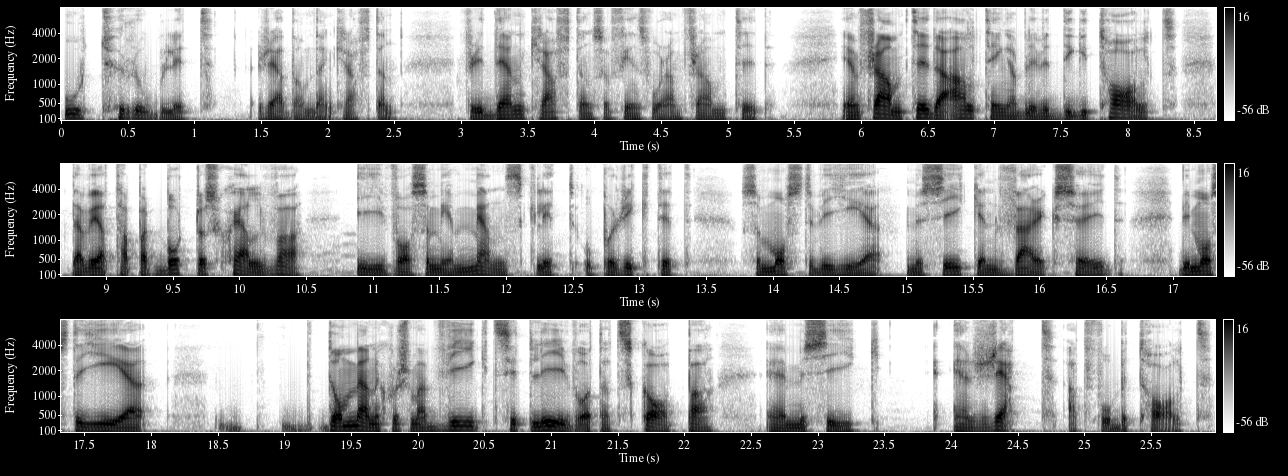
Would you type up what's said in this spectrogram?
otroligt rädda om den kraften. För i den kraften så finns våran framtid. I en framtid där allting har blivit digitalt, där vi har tappat bort oss själva i vad som är mänskligt och på riktigt så måste vi ge musiken verkshöjd. Vi måste ge de människor som har vigt sitt liv åt att skapa eh, musik en rätt att få betalt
